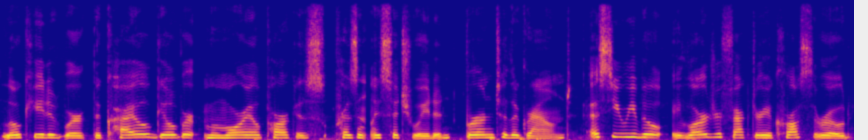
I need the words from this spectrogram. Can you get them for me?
located where the Kyle Gilbert Memorial Park is presently situated, burned to the ground. Estey rebuilt a larger factory across the road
